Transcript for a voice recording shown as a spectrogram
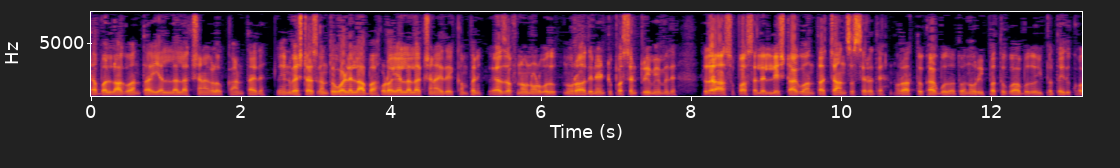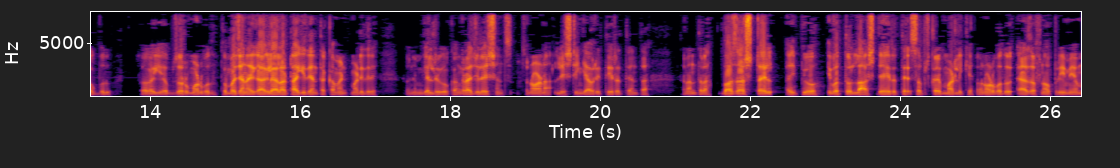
ಡಬಲ್ ಆಗುವಂತ ಎಲ್ಲ ಲಕ್ಷಣಗಳು ಕಾಣ್ತಾ ಇದೆ. ಇನ್ವೆಸ್ಟರ್ಸ್ ಗಂತೂ ಒಳ್ಳೆ ಲಾಭ ಕೊಡೋ ಎಲ್ಲ ಲಕ್ಷಣ ಇದೆ ಕಂಪನಿ ಆಸ್ ಆಫ್ ನಾವು ನೋಡಬಹುದು ನೂರ ಹದಿನೆಂಟು ಪರ್ಸೆಂಟ್ ಪ್ರೀಮಿಯಂ ಇದೆ. ಇದರ ಆಸುಪಾಸಲ್ಲೇ ಲಿಸ್ಟ್ ಆಗುವಂತ ಚಾನ್ಸಸ್ ಇರುತ್ತೆ. ನೂರ ಹತ್ತಕ್ಕೂ ಆಗ್ಬೋದು ಅಥವಾ ನೂರ ಇಪ್ಪತ್ತಕ್ಕೂ ಆಗ್ಬೋದು, ಇಪ್ಪತ್ತೈದಕ್ಕೂ ಆಗ್ಬೋದು. ಹಾಗಾಗಿ ಅಬ್ಸರ್ವ್ ಮಾಡಬಹುದು ತುಂಬಾ ಜನ ಈಗಾಗಲೇ ಅಲರ್ಟ್ ಆಗಿದೆ ಅಂತ ಕಮೆಂಟ್ ಮಾಡಿದ್ರಿ. ನಿಮ್ಗೆಲ್ರಿಗೂ ಕಂಗ್ರಾಚುಲೇಷನ್ಸ್ ನೋಡೋಣ ಲಿಸ್ಟಿಂಗ್ ಯಾವ ರೀತಿ ಇರುತ್ತೆ ಅಂತ. ನಂತರ Baazar style I P O ಇವತ್ತು ಲಾಸ್ಟ್ ಡೇ ಇರುತ್ತೆ. ಸಬ್ಸ್ಕ್ರೈಬ್ ಮಾಡ್ಲಿಕ್ಕೆ. ನೋಡಬಹುದು as of now premium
